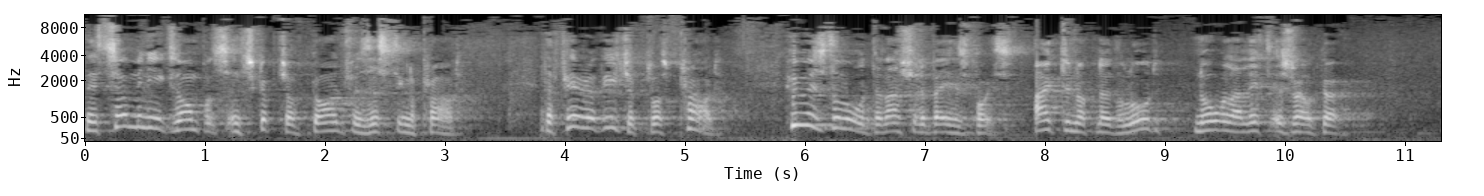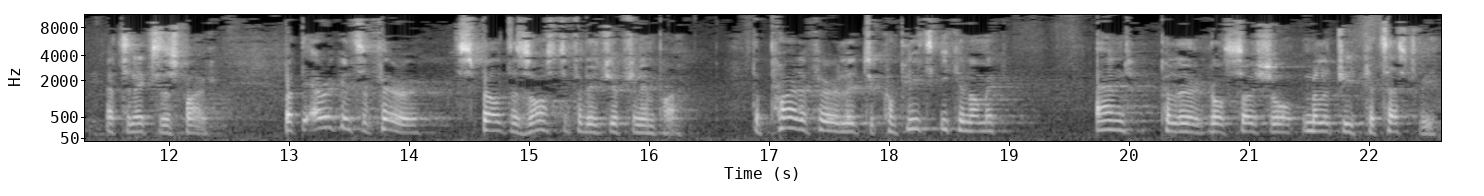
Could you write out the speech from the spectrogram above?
There's so many examples in Scripture of God resisting the proud. The Pharaoh of Egypt was proud. Who is the Lord that I should obey his voice? I do not know the Lord, nor will I let Israel go. That's in Exodus 5. But the arrogance of Pharaoh spelled disaster for the Egyptian empire. The pride of Pharaoh led to complete economic and political, social, military catastrophe.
